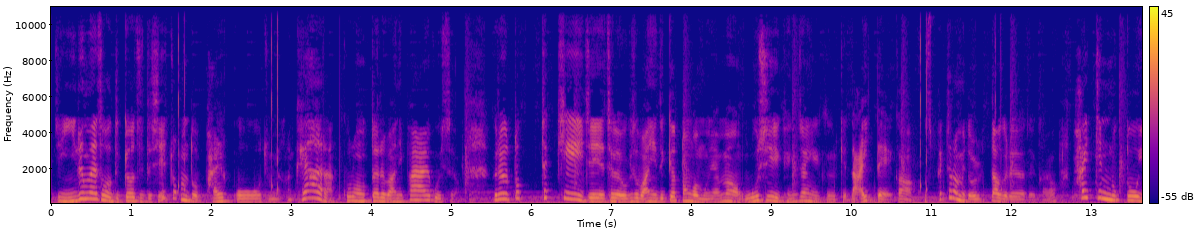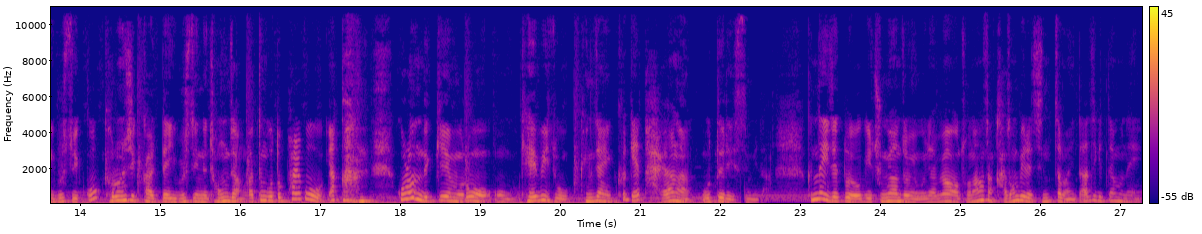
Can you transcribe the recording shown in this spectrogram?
이제 이름에서 느껴지듯이 조금 더 밝고 좀 약간 쾌활한 그런 옷들을 많이 팔고 있어요. 그리고 또 특히 이제 제가 여기서 많이 느꼈던 건 뭐냐면 옷이 굉장히 그렇게 나이대가 스펙트럼이 넓다 그래야 될까요? 하이틴 룩도 입을 수 있고 결혼식 갈 때 입을 수 있는 정장 같은 것도 팔고 약간 그런 느낌으로 어, 갭이 좀 굉장히 크게 다양한 옷들이 있습니다. 근데 이제 또 여기 중요한 점이 뭐냐면 저는 항상 가성비를 진짜 많이 따지기 때문에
